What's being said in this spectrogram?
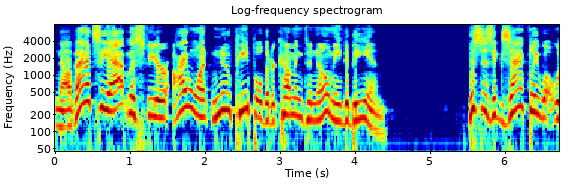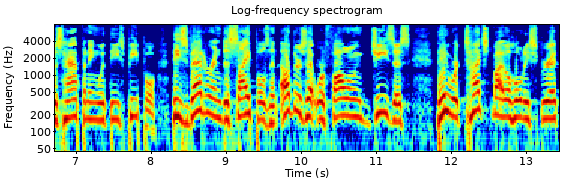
now that's the atmosphere I want new people that are coming to know me to be in. This is exactly what was happening with these people. These veteran disciples and others that were following Jesus, they were touched by the Holy Spirit.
